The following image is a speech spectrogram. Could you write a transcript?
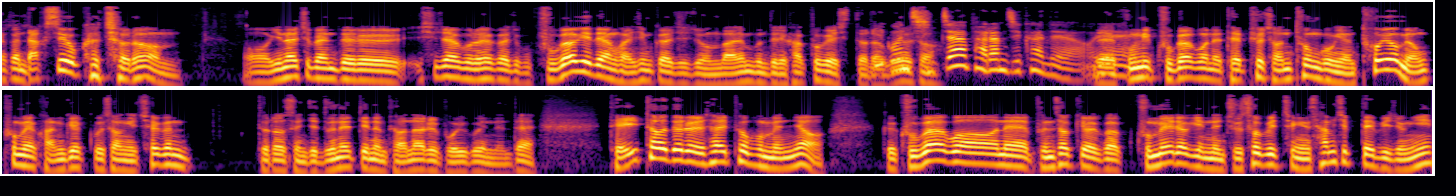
약간 낙시 효과처럼 어, 이날치 밴드를 시작으로 해가지고 국악에 대한 관심까지 좀 많은 분들이 갖고 계시더라고요. 이건 진짜 바람직하네요. 네, 예. 국립국악원의 대표 전통 공연 토요 명품의 관객 구성이 최근 들어서 이제 눈에 띄는 변화를 보이고 있는데 데이터들을 살펴보면요. 그 국악원의 분석 결과 구매력 있는 주소비층인 30대 비중이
